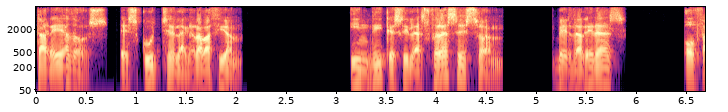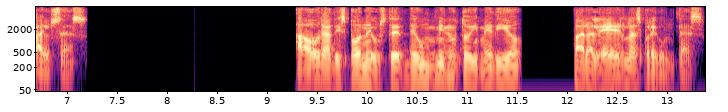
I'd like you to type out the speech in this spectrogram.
Tarea 2. Escuche la grabación. Indique si las frases son verdaderas o falsas. Ahora dispone usted de un minuto y medio para leer las preguntas.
